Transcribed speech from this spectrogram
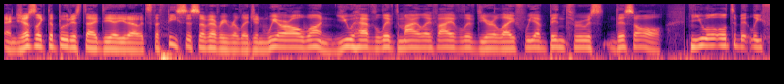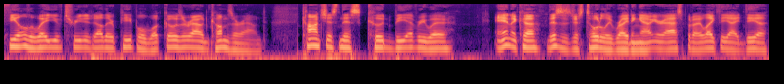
And just like the Buddhist idea, you know, it's the thesis of every religion. We are all one. You have lived my life, I have lived your life. We have been through this all. You will ultimately feel the way you've treated other people. What goes around comes around. Consciousness could be everywhere. Annaka, this is just totally writing out your ass, but I like the idea.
